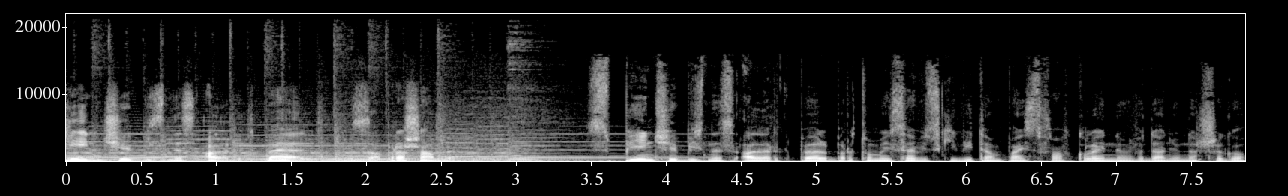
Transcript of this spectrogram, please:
spięcie. Zapraszamy. Spięcie biznesalert.pl. Bartłomiej Sawicki, witam Państwa w kolejnym wydaniu naszego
